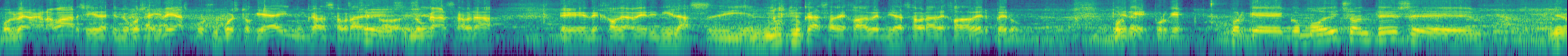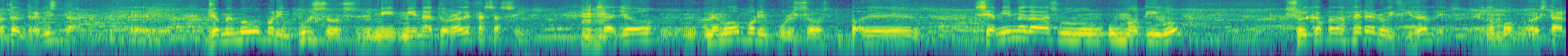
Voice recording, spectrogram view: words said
volver a grabar, seguir haciendo cosas? Ideas, por supuesto que hay, nunca las habrá Sí, dejado, sí, nunca sí. las habrá eh, dejado de haber y ni las y nunca las ha dejado de ver ni las habrá dejado de ver, pero ¿por Mira, qué? ¿Por qué? Porque como he dicho antes eh, en otra entrevista, eh, Yo me muevo por impulsos, mi, mi naturaleza es así. O sea, yo me muevo por impulsos. Eh, si a mí me das un, un motivo, soy capaz de hacer heroicidades, como estar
